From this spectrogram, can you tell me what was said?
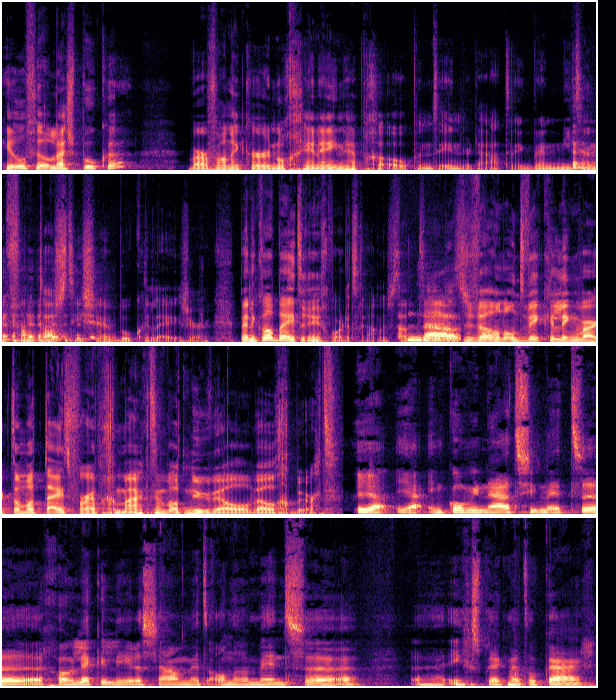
heel veel lesboeken waarvan ik er nog geen één heb geopend, inderdaad. Ik ben niet een fantastische boekenlezer. Ben ik wel beter in geworden trouwens. Dat, nou. uh, dat, is wel een ontwikkeling waar ik dan wat tijd voor heb gemaakt en wat nu wel, wel gebeurt. Ja, ja in combinatie met uh, gewoon lekker leren samen met andere mensen in gesprek met elkaar.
